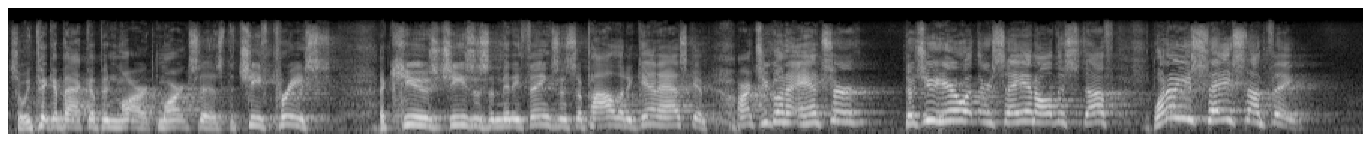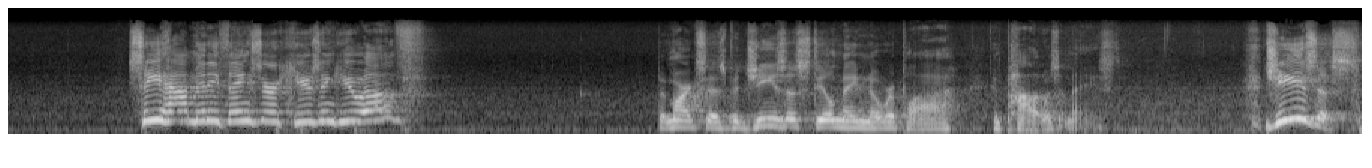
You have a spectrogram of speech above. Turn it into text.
So we pick it back up in Mark. Mark says, The chief priests accused Jesus of many things. And so Pilate again asked him, Aren't you going to answer? Don't you hear what they're saying, all this stuff? Why don't you say something? See how many things they're accusing you of? But Mark says, But Jesus still made no reply, and Pilate was amazed. Jesus,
